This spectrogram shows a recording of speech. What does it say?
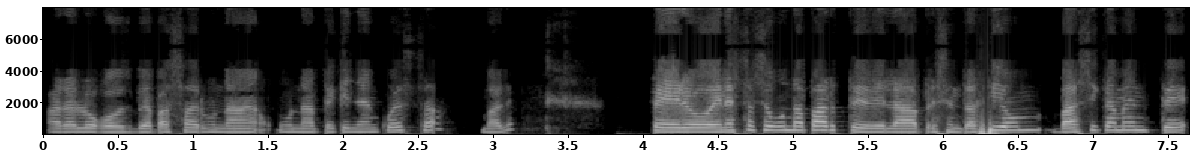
ahora luego os voy a pasar una, una pequeña encuesta, ¿vale? Pero en esta segunda parte de la presentación, básicamente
